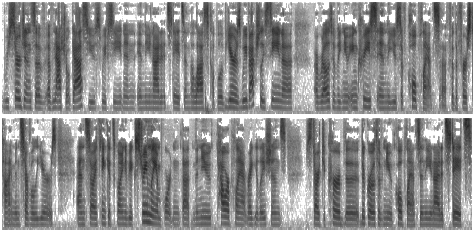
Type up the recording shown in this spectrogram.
resurgence of, of natural gas use we've seen in, in the United States in the last couple of years, we've actually seen a, a relatively new increase in the use of coal plants uh, for the first time in several years. And so I think it's going to be extremely important that the new power plant regulations start to curb the, the growth of new coal plants in the United States.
